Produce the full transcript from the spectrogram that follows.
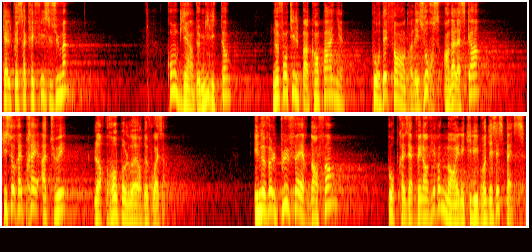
quelques sacrifices humains? Combien de militants ne font-ils pas campagne pour défendre les ours en Alaska qui seraient prêts à tuer leurs gros pollueurs de voisins? Ils ne veulent plus faire d'enfants pour préserver l'environnement et l'équilibre des espèces.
